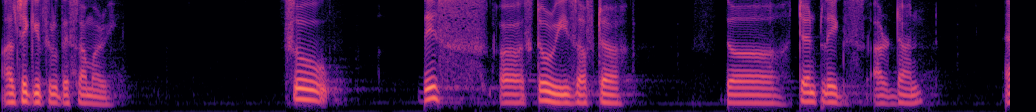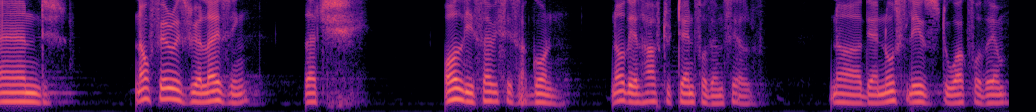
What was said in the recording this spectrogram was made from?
I'll take you through the summary. So This uh, story is after the 10 plagues are done. And now Pharaoh is realizing that all these services are gone. Now they'll have to tend for themselves. Now there are no slaves to work for them,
